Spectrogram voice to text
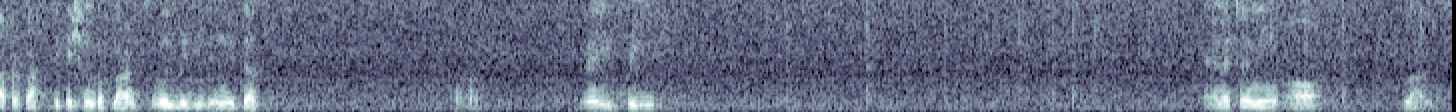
After classification of the plants, we'll be dealing with the uh, very brief anatomy of plants.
